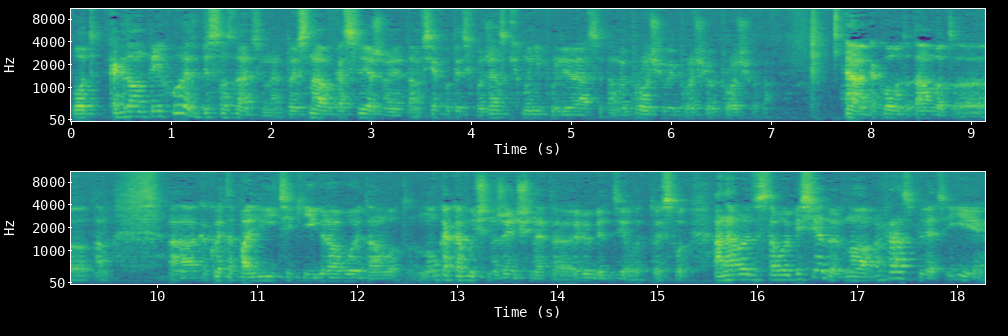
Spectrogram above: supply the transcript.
Вот когда он переходит в бессознательное, то есть навык отслеживания там, всех вот этих вот женских манипуляций там, и прочего, и прочего, и прочего, там, какого-то там вот э, там, а, какой-то политики игровой, там вот, ну, как обычно женщина это любит делать. То есть вот она вроде с тобой беседует, но раз, блядь, и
